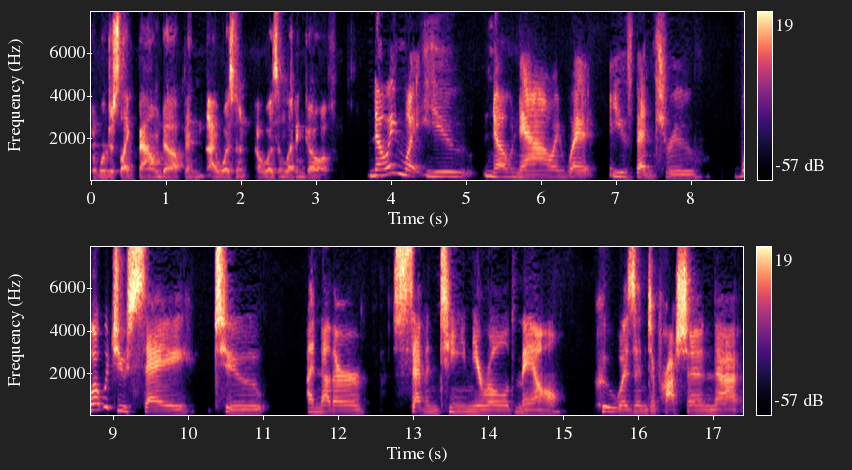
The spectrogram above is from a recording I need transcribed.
that were just like bound up and I wasn't I wasn't letting go of. Knowing what you know now and what you've been through, what would you say to another 17 year old male who was in depression that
